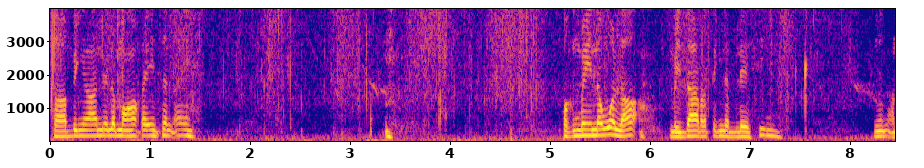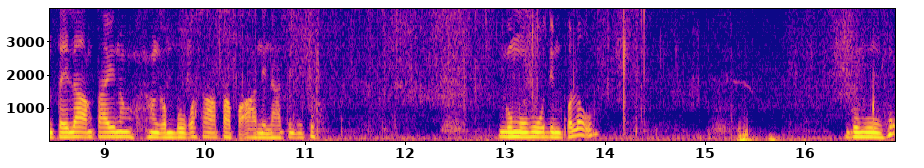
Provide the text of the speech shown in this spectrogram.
Sabi nga nila mga kainsan ay pag may nawala, may darating na blessing. Yan, antay lang tayo ng hanggang bukas sa papaanin natin ito. Gumuho din pala oh. Gumuho.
